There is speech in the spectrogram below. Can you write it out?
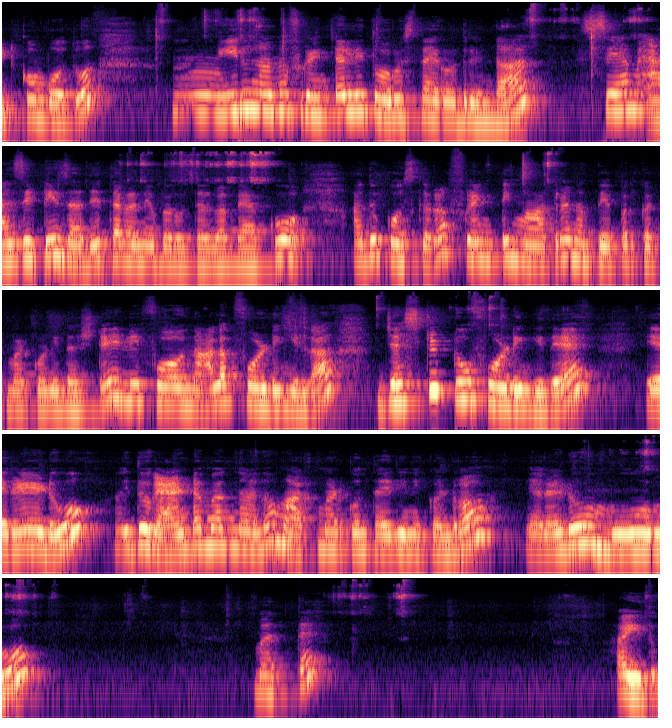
ಇಟ್ಕೊಬೋದು. ಇಲ್ಲಿ ನಾನು ಫ್ರಂಟಲ್ಲಿ ತೋರಿಸ್ತಾ ಇರೋದ್ರಿಂದ ಸೇಮ್ ಆ್ಯಸ್ ಇಟ್ ಈಸ್ ಅದೇ ಥರನೇ ಬರುತ್ತಲ್ವ ಬ್ಯಾಕು ಅದಕ್ಕೋಸ್ಕರ ಫ್ರಂಟಿಗೆ ಮಾತ್ರ ನಾನು ಪೇಪರ್ ಕಟ್ ಮಾಡ್ಕೊಂಡಿದ್ದಷ್ಟೇ. ಇಲ್ಲಿ ಫೋ, ನಾಲ್ಕು ಫೋಲ್ಡಿಂಗ್ ಇಲ್ಲ. ಜಸ್ಟ್ ಟೂ ಫೋಲ್ಡಿಂಗ್ ಇದೆ. ಎರಡು, ಇದು ರ್ಯಾಂಡಮಾಗಿ ನಾನು ಮಾರ್ಕ್ ಮಾಡ್ಕೊತಾ ಇದ್ದೀನಿ ಕಂಡ್ರೋ ಎರಡು, ಮೂರು ಮತ್ತು ಐದು.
